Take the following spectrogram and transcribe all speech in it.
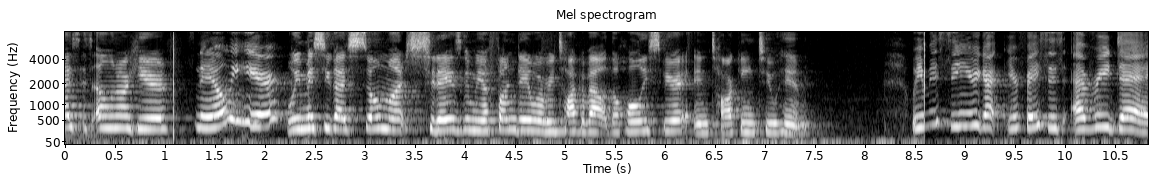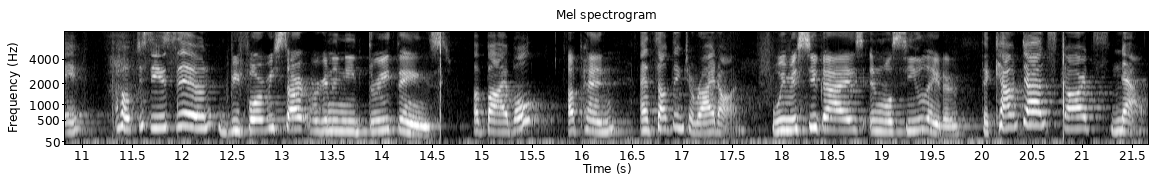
guys, it's Eleanor here. It's Naomi here. We miss you guys so much. Today is going to be a fun day where we talk about the Holy Spirit and talking to Him. We miss seeing your, your faces every day. I hope to see you soon. Before we start, we're going to need three things A Bible a pen, and something to write on. we miss you guys, and we'll see you later. The countdown starts now.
